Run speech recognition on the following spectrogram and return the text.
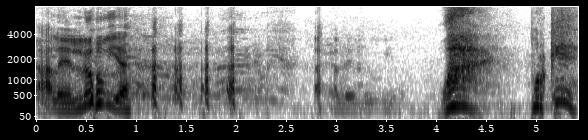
Aleluya. Why? ¿Por qué?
